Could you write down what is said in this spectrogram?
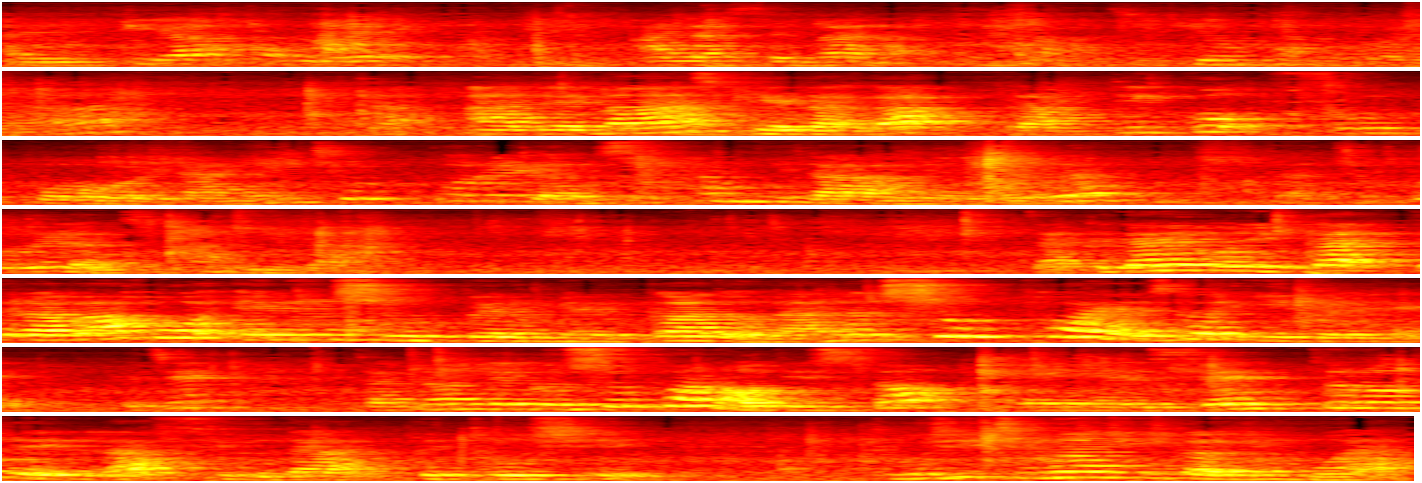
al día 하루에 a la semana. 같이 기억하는 거야. 자, además 게다가 practico fútbol. 나는 축구를 연습합니다. 자, 축구를 연습합니다. 자, 그 다음에 보니까 trabajo en el supermercado. 나는 슈퍼에서 일을 해. 그치? 자, 그런데 그 슈퍼는 어디 있어? En el centro de la ciudad. 그 도시. 도시 중앙이니까 여기는 뭐야?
